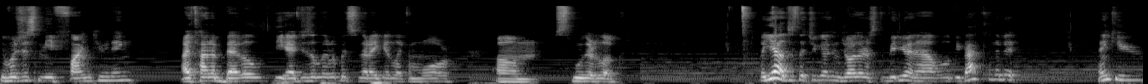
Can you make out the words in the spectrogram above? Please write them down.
it was just me fine tuning. I kind of beveled the edges a little bit so that I get like a more um, smoother look. But yeah, I'll just let you guys enjoy the rest of the video and I will be back in a bit. Thank you.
